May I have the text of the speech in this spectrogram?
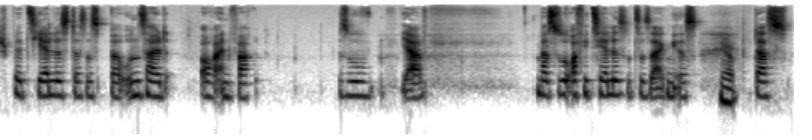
Spezielles, dass es bei uns halt auch einfach so, ja, was so offizielles sozusagen ist, ja. dass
